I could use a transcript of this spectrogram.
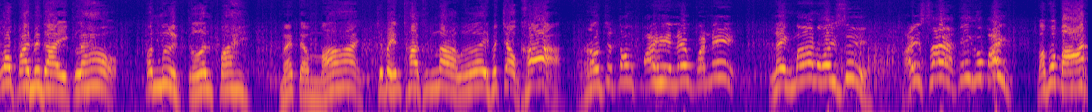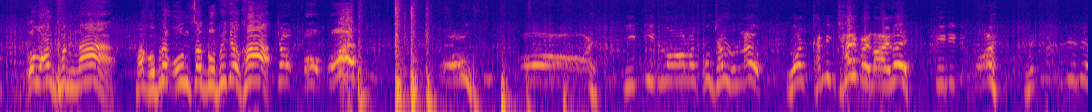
เราไปไม่ได้อีกแล้ว มันมืดเกินไป แม้แต่ม้าจะไม่เห็นทางข้างหน้าเลยพระเจ้าข้า เราจะต้องไปให้เร็วกว่านี้เล่งม้าหน่อยสิใช้แท้ตีเข้าไปบาพ่อบาทระวังข้างหน้า มาของพระองค์สะดุดพระเจ้าข้า เจ้าโอ้โห โอ้ยนี่นี่อรถของฉันหลุดแล้ว รถคันนี้ใช้ไม่ได้เลยนี่โอ้ยเดี๋ยวดีดี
